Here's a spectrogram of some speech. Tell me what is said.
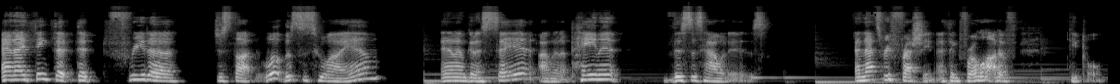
and i think that that frida just thought well this is who i am and i'm going to say it i'm going to paint it this is how it is and that's refreshing i think for a lot of people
